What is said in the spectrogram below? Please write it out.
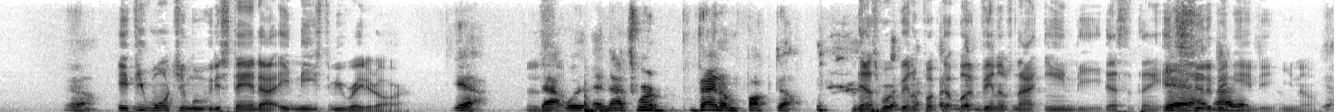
yeah, If you want your movie to stand out, it needs to be rated R. yeah. That So- was and that's where Venom fucked up. That's where Venom fucked up. But Venom's not indie. That's the thing. It Yeah, should have been indie. You know. Yeah.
